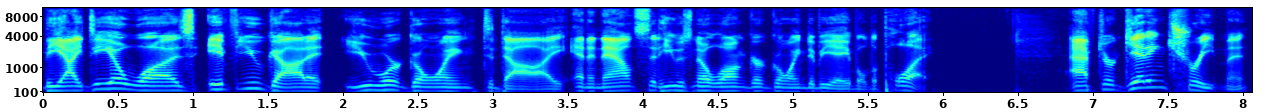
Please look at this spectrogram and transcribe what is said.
The idea was if you got it, you were going to die, and announced that he was no longer going to be able to play. After getting treatment,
